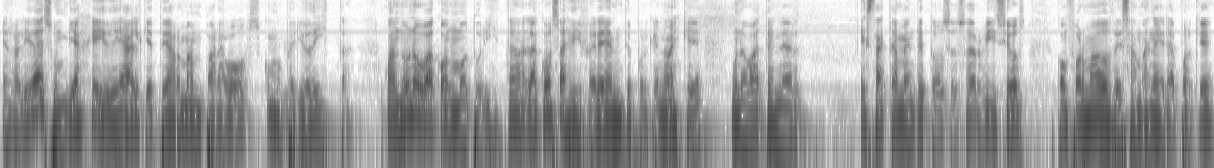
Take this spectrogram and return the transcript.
en realidad es un viaje ideal que te arman para vos como periodista. Cuando uno va como turista, la cosa es diferente, porque no es que uno va a tener exactamente todos esos servicios conformados de esa manera, porque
